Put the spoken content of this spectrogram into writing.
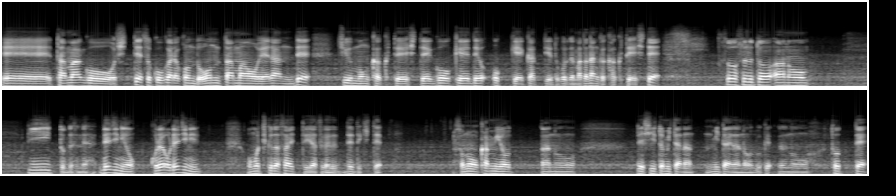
えー、卵を押してそこから今度温玉を選んで注文確定して合計で OK かっていうところでまた何か確定してそうするとあのピーッとですねレジにこれをレジにお持ちくださいっていうやつが出てきて、その紙を、あの、レシートみたいな、みたいなのを受け、あの、取って、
